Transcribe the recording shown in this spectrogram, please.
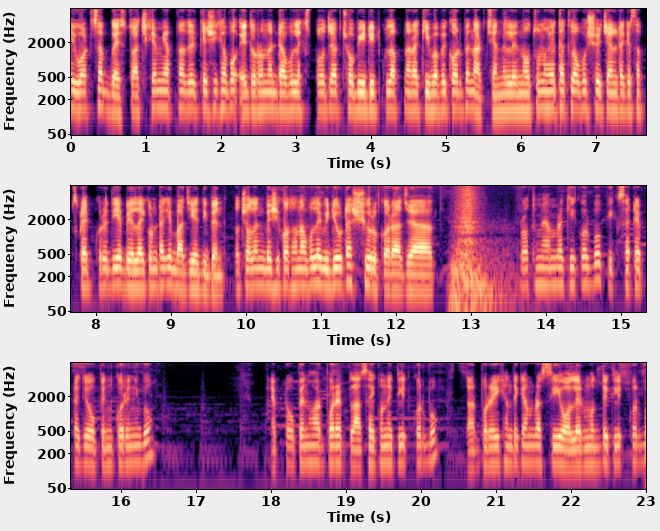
এই হোয়াটসঅ্যাপ গাইস তো আজকে আমি আপনাদেরকে শেখাবো এই ধরনের ডাবল এক্সপোজার ছবি এডিটগুলো আপনারা কীভাবে করবেন। আর চ্যানেলে নতুন হয়ে থাকলে অবশ্যই চ্যানেলটাকে সাবস্ক্রাইব করে দিয়ে বেল আইকনটাকে বাজিয়ে দিবেন। তো চলেন বেশি কথা না বলে ভিডিওটা শুরু করা যাক। প্রথমে আমরা কি করব? পিক্সার অ্যাপটাকে ওপেন করে নিব। অ্যাপটা ওপেন হওয়ার পরে প্লাস আইকনে ক্লিক করব। তারপরে এখান থেকে আমরা সি অলের মধ্যে ক্লিক করব।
